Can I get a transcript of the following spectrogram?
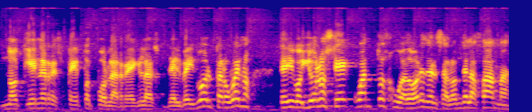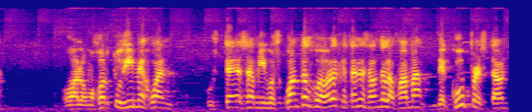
no tiene respeto por las reglas del béisbol. Pero bueno, te digo, yo no sé cuántos jugadores del Salón de la Fama, o a lo mejor tú dime, Juan, ustedes amigos, ¿cuántos jugadores que están en el Salón de la Fama de Cooperstown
